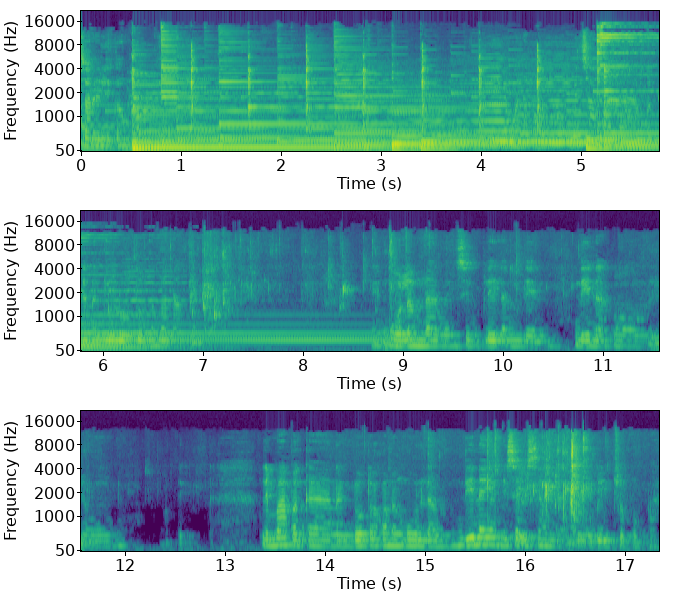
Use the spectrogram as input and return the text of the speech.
sarili kong content. Hindi naman ako, minsan namin, simple lang din. Hindi na ako yung, limba pagka nagluto ako ng ulam, hindi na yung isa-isa na binibidyo ko pa.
